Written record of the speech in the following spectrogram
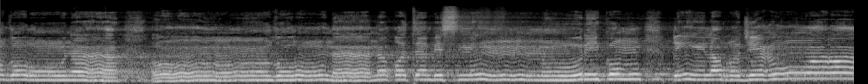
انظرونا انظرونا نقتبس من نوركم قيل ارجعوا وراءكم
